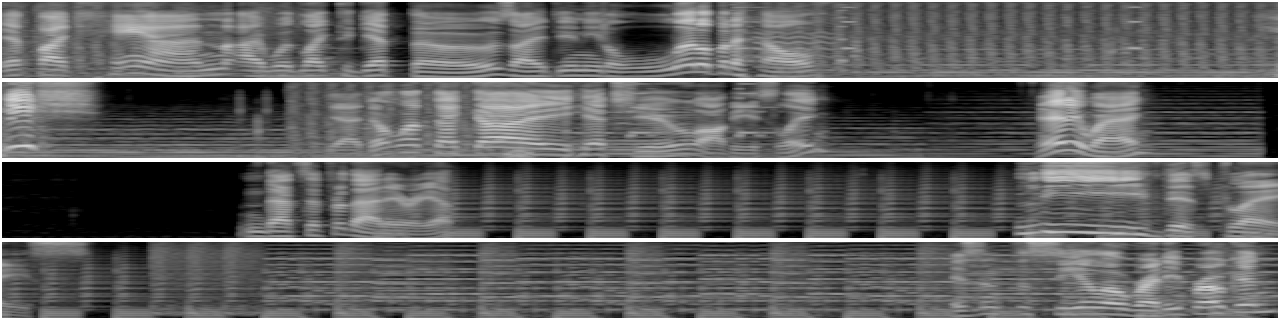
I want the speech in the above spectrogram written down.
If I can, I would like to get those. I do need a little bit of health. Heesh! Yeah, don't let that guy hit you, obviously. Anyway. That's it for that area. Leave this place. Isn't the seal already broken?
